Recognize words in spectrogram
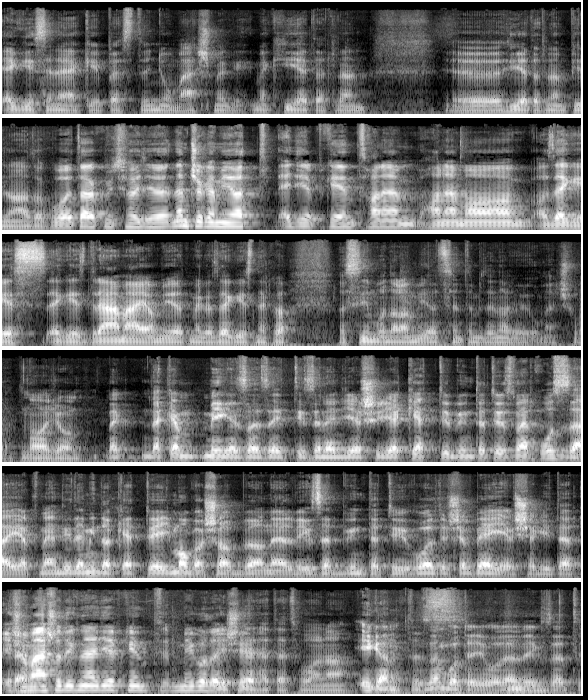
egészen elképesztő nyomás, meg, meg hihetetlen ö, hihetetlen pillanatok voltak, úgyhogy nem csak emiatt egyébként, hanem, hanem a, az egész, egész drámája miatt, meg az egésznek a, a színvonala miatt szerintem ez egy nagyon jó meccs volt. Nagyon. Meg nekem még ez az egy 11-es, ugye kettő büntető, ez már hozzáért Mendy, de mind a kettő egy magasabban elvégzett büntető volt, és a beljebb segítette. És a másodiknál egyébként még oda is érhetett volna. Igen, Hát ez nem volt egy jól elvégzett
